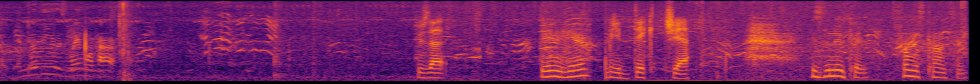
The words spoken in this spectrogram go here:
book. In the movie, he was way more powerful. Who's that? You didn't hear? Be a dick, Jeff. He's the new kid from Wisconsin.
